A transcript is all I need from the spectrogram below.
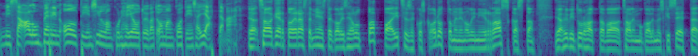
missä alun perin oltiin silloin, kun he joutuivat oman kotinsa jättämään. Ja saa kertoa erästä miehestä, joka olisi halunnut tappaa itsensä, koska odottaminen oli niin raskasta. Ja hyvin turhauttavaa Saalin mukaan oli myöskin se, että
